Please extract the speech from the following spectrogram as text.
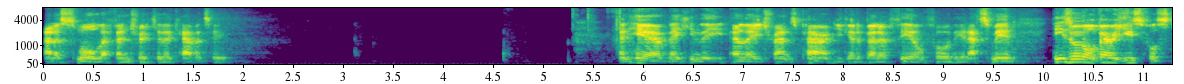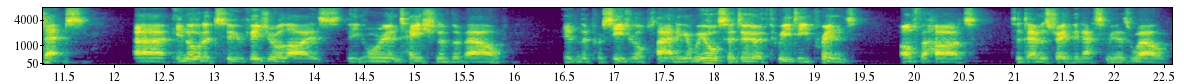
And a small left ventricular cavity. And here, making the LA transparent, you get a better feel for the anatomy. These are all very useful steps uh, in order to visualize the orientation of the valve in the procedural planning. And we also do a 3D print of the heart to demonstrate the anatomy as well.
